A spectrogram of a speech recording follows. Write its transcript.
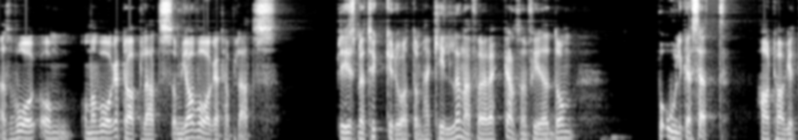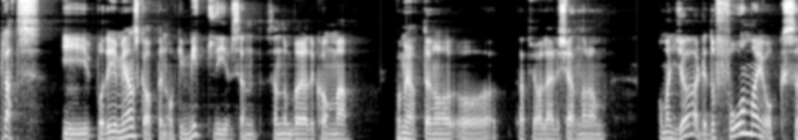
alltså, om, om man vågar ta plats, om jag vågar ta plats, precis som jag tycker då att de här killarna förra veckan som firade, de på olika sätt har tagit plats i både gemenskapen och i mitt liv sen, sen de började komma på möten och, och att jag lärde känna dem. Om man gör det, då får man ju också,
